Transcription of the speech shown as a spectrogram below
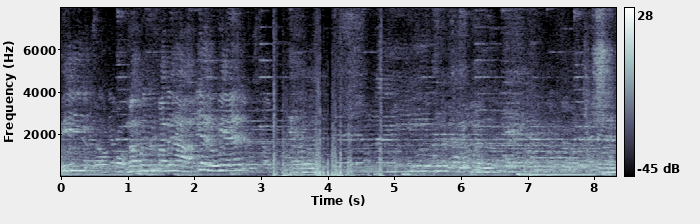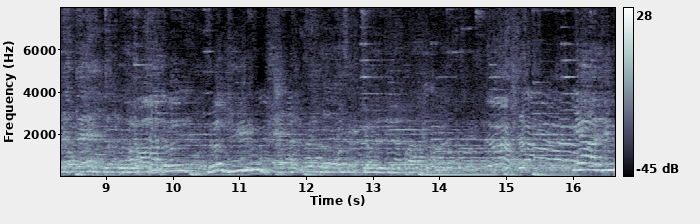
Oui, ma petite Pamela, il y a le oui, hein? Apparemment, c'est même- c'est même du riz rouge. Il y a du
